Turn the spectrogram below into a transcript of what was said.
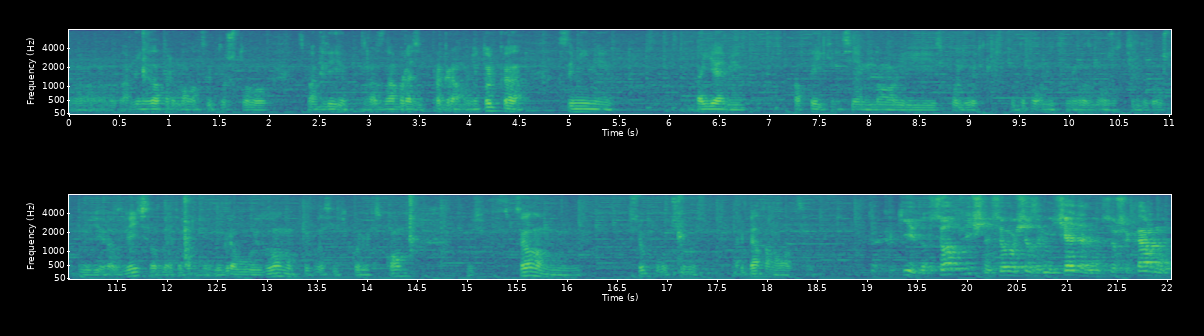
Э, Организаторы молодцы, то, что смогли разнообразить программу не только самими боями по Taken 7, но и использовать какие-то дополнительные возможности для того, чтобы людей развлечь, создать игровую зону, пригласить комикс.ком. То есть в целом все получилось. Ребята молодцы. Да какие-то, все отлично, все вообще замечательно, все шикарно.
